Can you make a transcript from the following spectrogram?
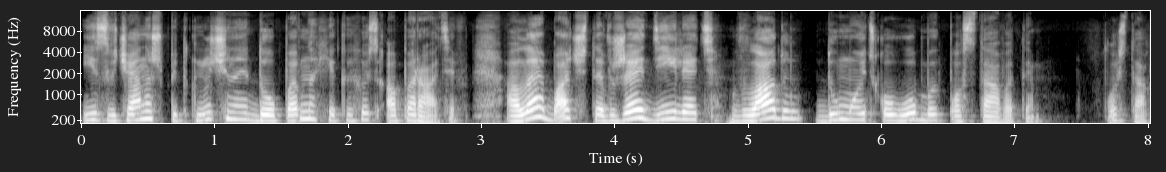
і, звичайно ж, підключений до певних якихось апаратів. Але, бачите, вже ділять владу, думають, кого би поставити. Ось так.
